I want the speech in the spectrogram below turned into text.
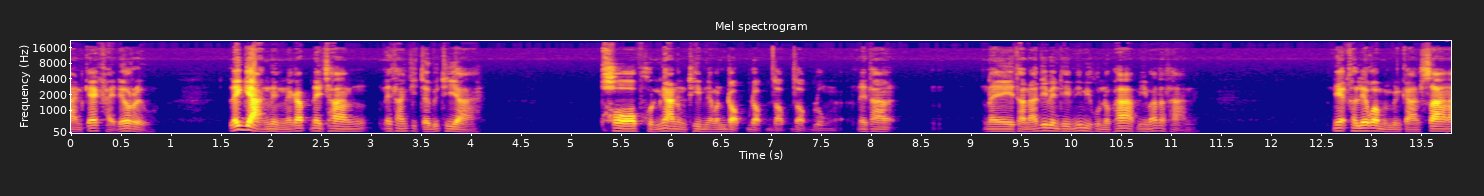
การแก้ไขได้เร็ว และอย่างหนึ่งนะครับในทางในทางจิตวิทยา พอผลงานของทีมเนี่ยมันดรอปดรอปดรอปดรอปลงในทางในฐานะที่เป็นทีมที่มีคุณภาพมีมาตรฐานเนี่ยเขาเรียกว่ามันเป็นการสร้าง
